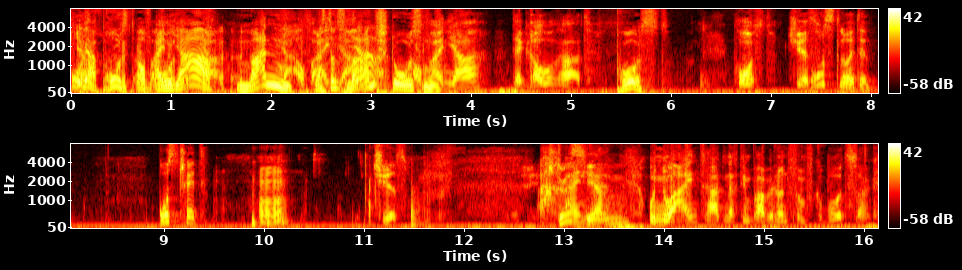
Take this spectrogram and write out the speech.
Ja, Prost auf ein Prost, Jahr. Mann, Auf lasst uns mal Jahr, anstoßen. Auf ein Jahr der Graue Rat. Prost. Prost. Cheers. Prost, Leute. Prost, Chat. Cheers. Ach, Stößchen. ein Jahr. Und nur einen Tag nach dem Babylon 5 Geburtstag.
